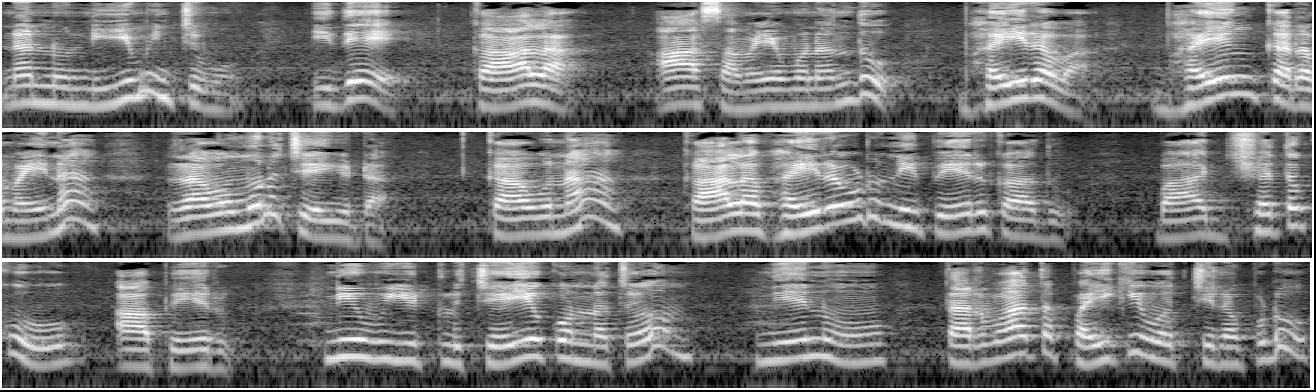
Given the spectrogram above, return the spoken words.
నన్ను నియమించుము. ఇదే కాల. ఆ సమయమునందు భైరవ భయంకరమైన రవమును చేయుట. కావున కాలభైరవుడు నీ పేరు కాదు బాధ్యతకు ఆ పేరు. నీవు ఇట్లు చేయకున్నచో నేను తర్వాత పైకి వచ్చినప్పుడు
